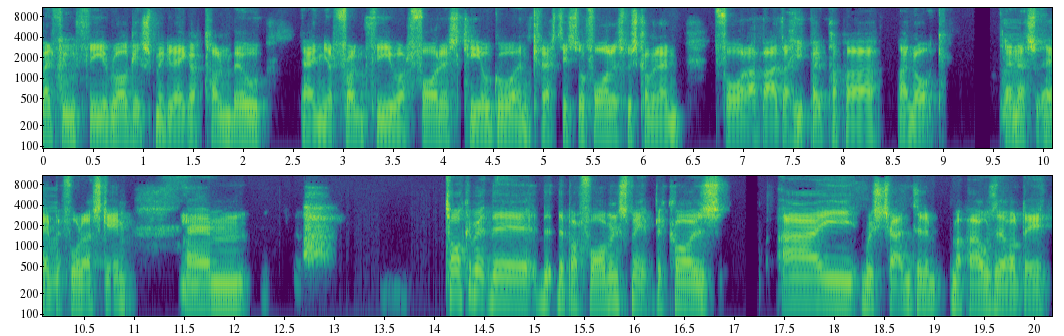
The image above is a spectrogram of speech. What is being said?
Midfield three, Rogic, McGregor, Turnbull. And your front three were Forrest, Kyogo and Christie. So Forrest was coming in for a Abada. He picked up a, a knock in this uh, before this game. Um, talk about the, the, the performance, mate, because I was chatting to the, my pals the other day.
